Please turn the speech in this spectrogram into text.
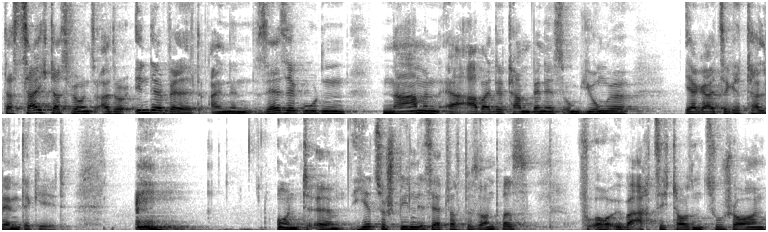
Das zeigt, dass wir uns also in der Welt einen sehr, sehr guten Namen erarbeitet haben, wenn es um junge, ehrgeizige Talente geht. Und ähm, hier zu spielen ist etwas Besonderes. Vor über 80.000 Zuschauern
